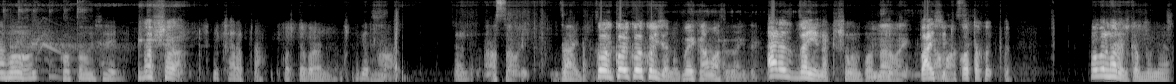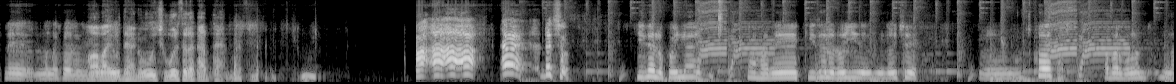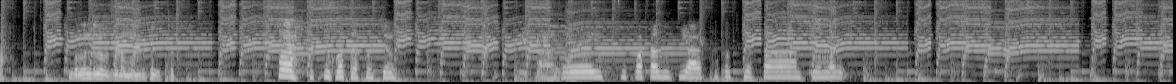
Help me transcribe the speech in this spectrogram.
এখন কত হয়েছে ব্যবসা খারাপ না করতে পারে না ঠিক আছে আচ্ছা ভাই যাই। কই কই কই কই জানো? ভাই কাম আছে যাই যাই। আরে যাই না একটু সময় না ভাই পাইছি একটু কথা কই। মোবাইল হারান কাম মনে আসলে মনে করেন হ্যাঁ ভাই ও ওই সুবর সেরা কাট দেন? আ আ আ আ এ দেখছ? কি জানো কই না আরে কি জানো রই রইছে। আবার বললাম না বললাম দিলাম বেটা মন দুঃখে দিত। হ্যাঁ একটু কথা করতাম একটু কথা যদি আর একটু করতেতাম ভালো লাগে?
